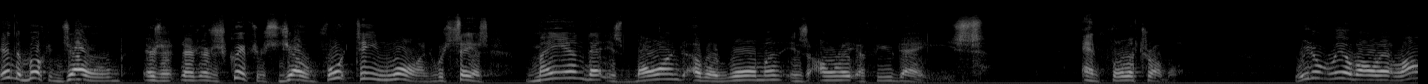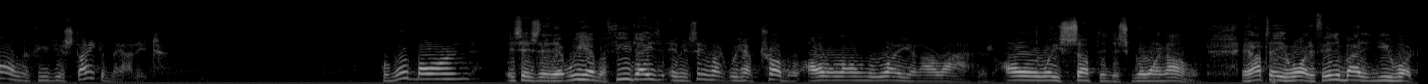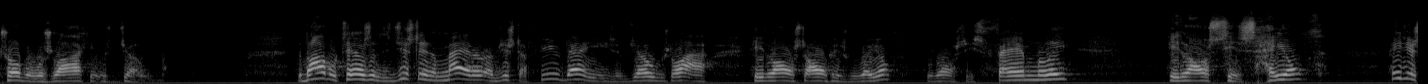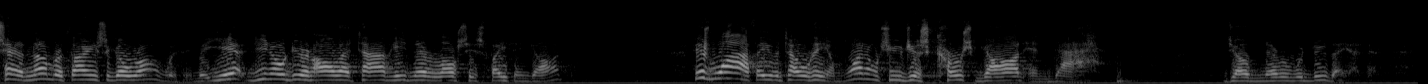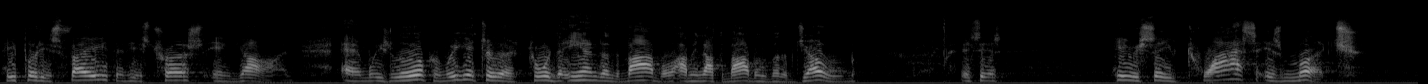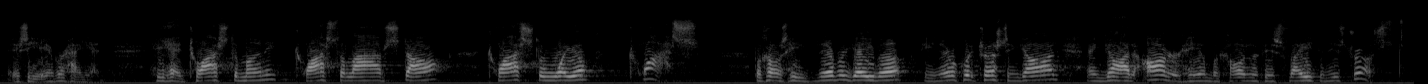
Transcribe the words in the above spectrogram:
in the book of Job, there's a, there's a scripture, it's Job 14.1, which says, Man that is born of a woman is only a few days and full of trouble. We don't live all that long if you just think about it. When we're born, it says that we have a few days, and it seems like we have trouble all along the way in our life. There's always something that's going on. And I'll tell you what, if anybody knew what trouble was like, it was Job. The Bible tells us that just in a matter of just a few days of Job's life, he lost all of his wealth, he lost his family, he lost his health. He just had a number of things to go wrong with him. But yet, do you know, during all that time, he'd never lost his faith in God. His wife even told him, Why don't you just curse God and die? Job never would do that. He put his faith and his trust in God. And we look, when we get to the toward the end of the Bible, I mean not the Bible, but of Job, it says he received twice as much as he ever had. He had twice the money, twice the livestock, twice the wealth, twice. Because he never gave up, he never quit trusting God, and God honored him because of his faith and his trust.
